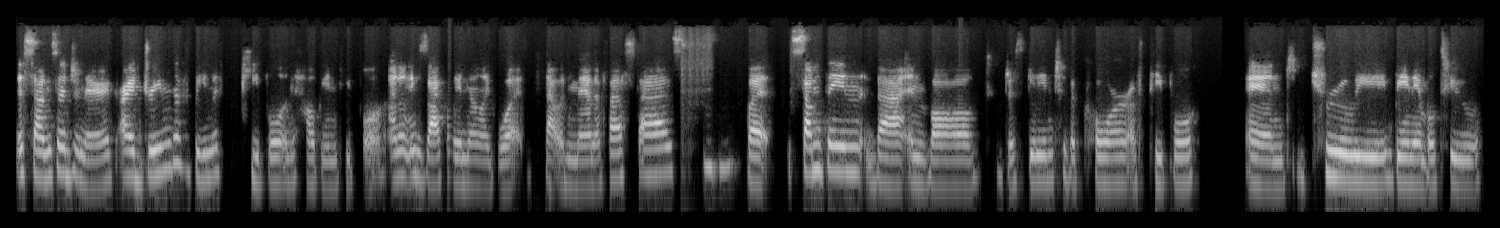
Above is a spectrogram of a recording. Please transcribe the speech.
it sounds so generic. I dreamed of being with people and helping people. I don't exactly know like what that would manifest as, mm-hmm. but something that involved just getting to the core of people and truly being able to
